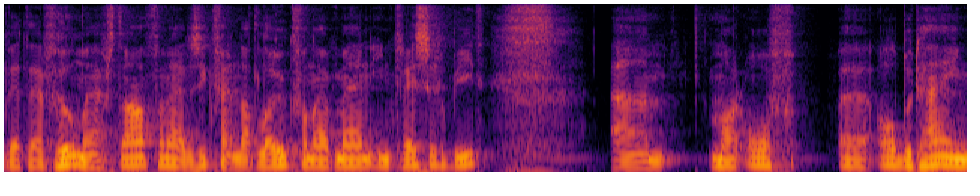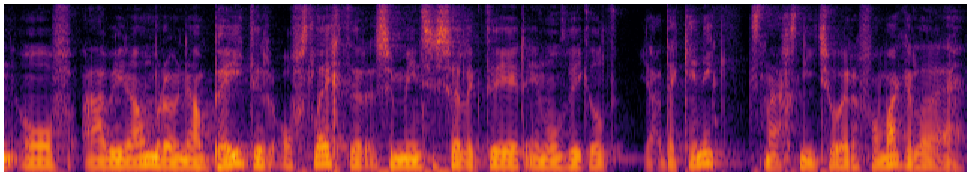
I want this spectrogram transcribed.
werd, er veel meer verstaan van. Dus ik vind dat leuk vanuit mijn interessegebied. Um, maar of Albert Heijn of ABN AMRO nou beter of slechter zijn mensen selecteert en ontwikkelt, ja, daar ken ik s'nachts niet zo erg van wakker.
